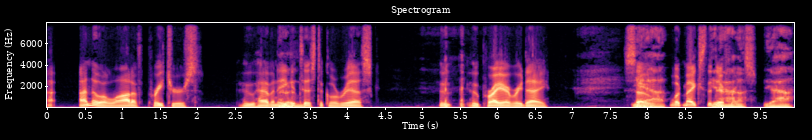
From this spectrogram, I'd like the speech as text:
I, I know a lot of preachers who have an egotistical risk who who pray every day. So yeah. what makes the difference? Yeah,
